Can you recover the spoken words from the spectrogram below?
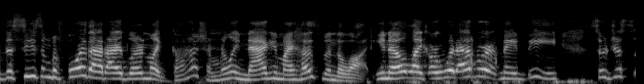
the season before that, I had learned like, gosh, I'm really nagging my husband a lot, you know, like or whatever it may be. So, just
